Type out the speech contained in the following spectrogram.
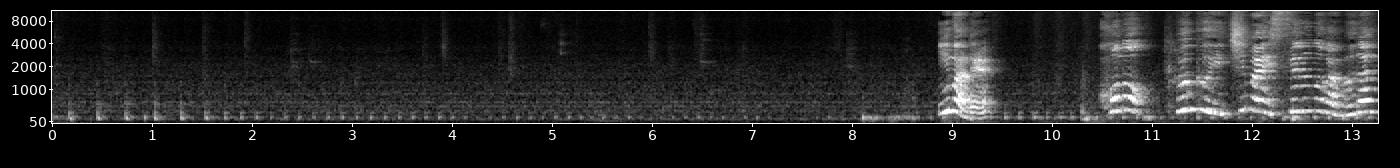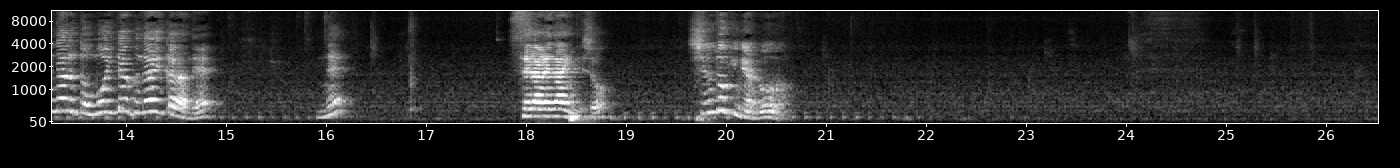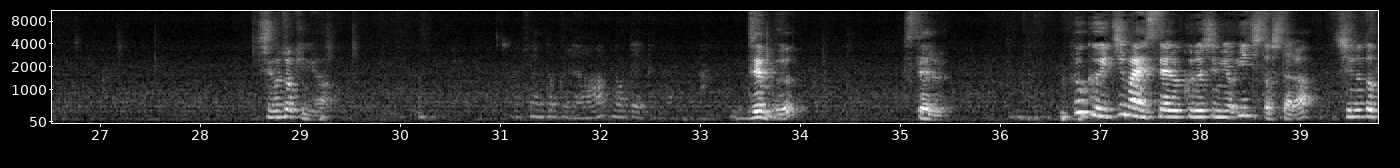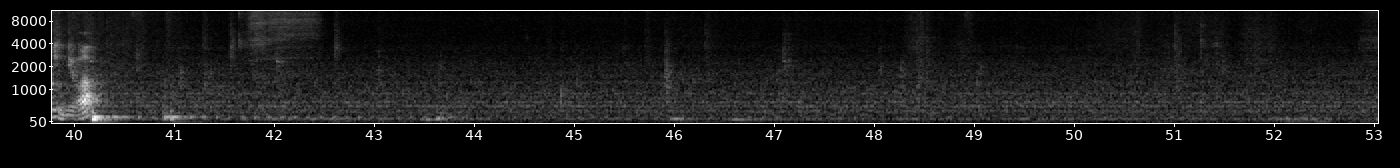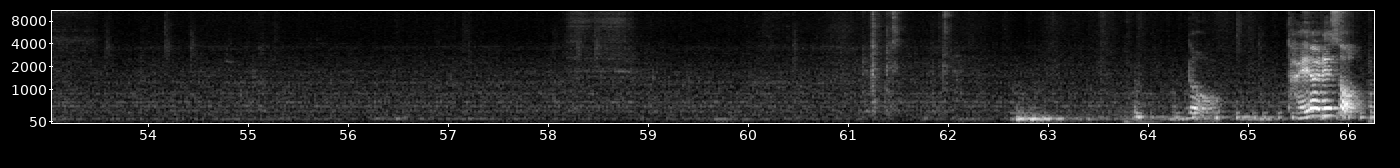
今ねこの服一枚捨てるのが無駄になると思いたくないからねね捨てられないんでしょ？死ぬ時にはどうなの死ぬ時には全部？捨てる。服一枚捨てる苦しみを1としたら死ぬ時にはどう耐えられそう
